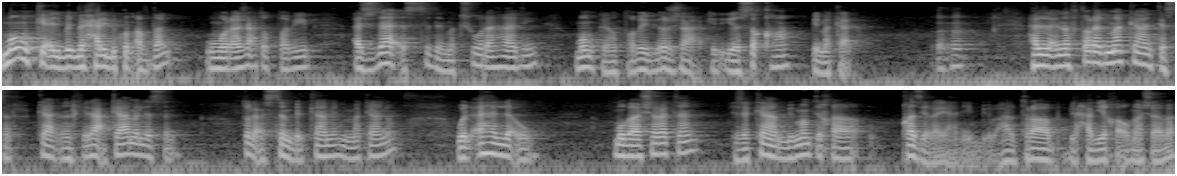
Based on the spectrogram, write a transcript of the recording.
ممكن بالحليب يكون أفضل. ومراجعة الطبيب أجزاء السن المكسورة هذه ممكن الطبيب يرجع يلصقها بمكانها هلا نفترض ما كان كسر كان انخلاع كامل للسن طلع السن بالكامل من مكانه؟ والأهل لقوه مباشرة إذا كان بمنطقة قذرة يعني على التراب بالحديقه أو ما شابه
